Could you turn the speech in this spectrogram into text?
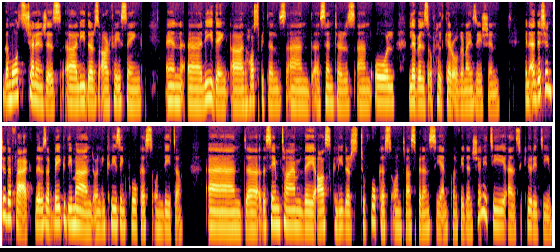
the most challenges uh, leaders are facing in uh, leading uh, hospitals and uh, centers and all levels of healthcare organization. In addition to the fact there is a big demand on increasing focus on data, and uh, at the same time they ask leaders to focus on transparency and confidentiality and security.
